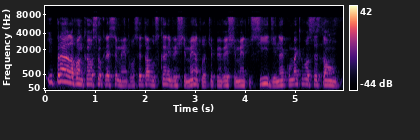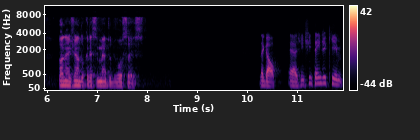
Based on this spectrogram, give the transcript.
E para alavancar o seu crescimento, você está buscando investimento, tipo investimento seed, né? Como é que vocês estão planejando o crescimento de vocês? Legal. É, a gente entende que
